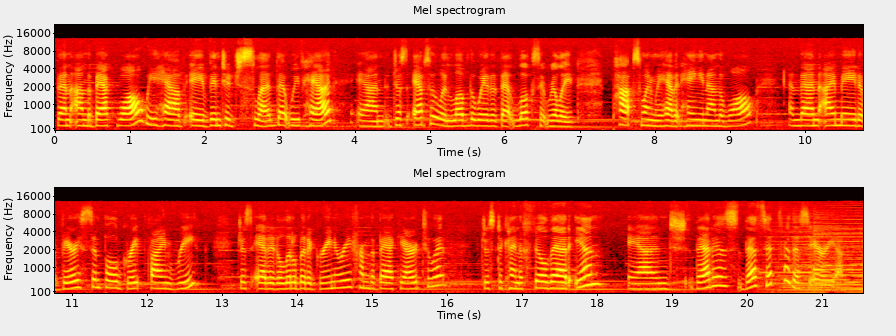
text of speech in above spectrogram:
Then on the back wall, we have a vintage sled that we've had and just absolutely love the way that that looks. It really pops when we have it hanging on the wall. And then I made a very simple grapevine wreath, just added a little bit of greenery from the backyard to it, just to kind of fill that in. And that is, that's it for this area.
